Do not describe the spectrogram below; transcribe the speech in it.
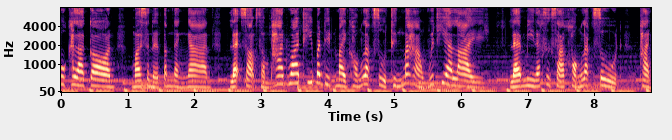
บุคลากร มาเสนอตำแหน่งงาน และสอบสัมภาษณ์ว่าที่บัณฑิตใหม่ของหลักสูตรถึงมหาวิทยาลัย และมีนักศึกษาของหลักสูตร ผ่าน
